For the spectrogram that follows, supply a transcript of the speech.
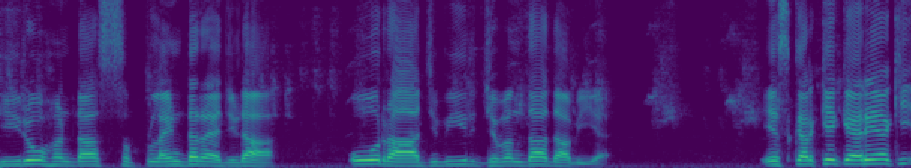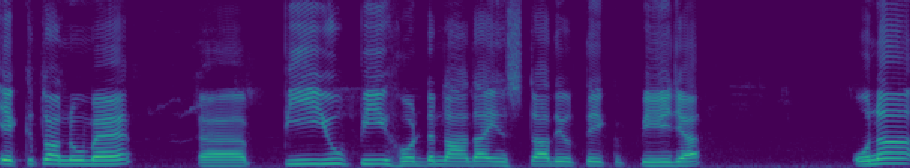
ਹੀਰੋ ਹੰਡਾ ਸਪਲੈਂਡਰ ਹੈ ਜਿਹੜਾ, ਉਹ ਰਾਜਵੀਰ ਜਵੰਦਾ ਦਾ ਵੀ ਹੈ। ਇਸ ਕਰਕੇ ਕਹਿ ਰਿਹਾ ਕਿ ਇੱਕ ਤੁਹਾਨੂੰ ਮੈਂ ਪੀਯੂਪੀ ਹੁੱਡ ਨਾਂ ਦਾ ਇੰਸਟਾ ਦੇ ਉੱਤੇ ਇੱਕ ਪੇਜ ਆ। ਉਹਨਾਂ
